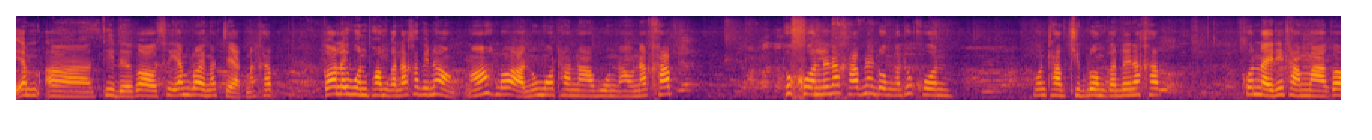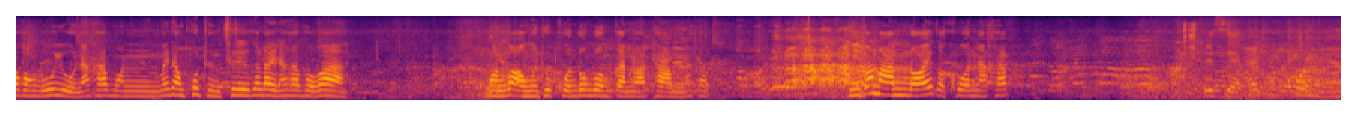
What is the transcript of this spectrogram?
แอมอ่าที่เหลือก็เอาซื้อแอมร้อยมาแจกนะครับ ก็เลยวุนพร้อมกันนะครับพี่น้องเนาะเราอนุโมทนาบุญเอานะครับ ทุกคนเลยนะครับในรวมกันทุกคน มนต์ทำคลิปรวมกันเลยนะครับ คนไหนที่ทำมาก็คงรู้อยู่นะครับมันไม่ต้องพูดถึงชื่อก็เลยนะครับ เพราะว่ามันก็เอาเงินทุกคนรวมๆกันมาทำนะครับ มีประมาณร้อยกว่าคนนะครับไปแจกให้ทุกคนเนี่ย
